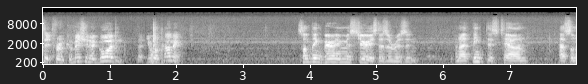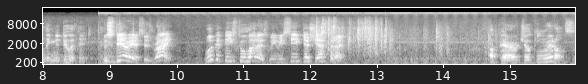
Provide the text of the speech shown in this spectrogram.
Message from Commissioner Gordon that you were coming. Something very mysterious has arisen, and I think this town has something to do with it. Mysterious is right. Look at these two letters we received just yesterday. A pair of joking riddles.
